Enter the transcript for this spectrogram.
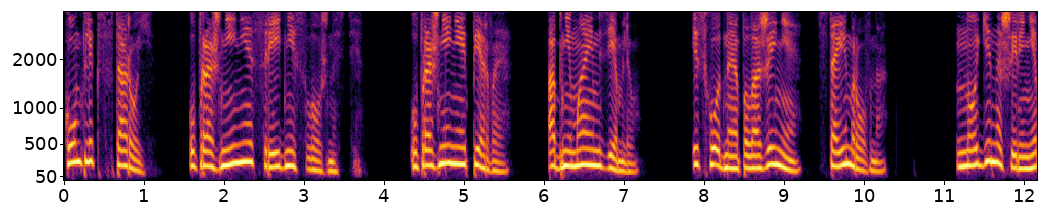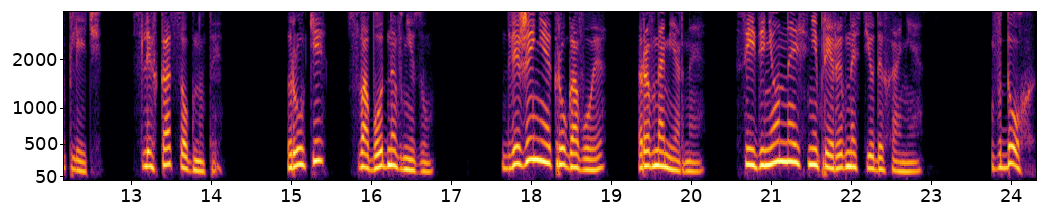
Комплекс второй. Упражнение средней сложности. Упражнение первое. Обнимаем землю. Исходное положение. Стоим ровно. Ноги на ширине плеч. Слегка согнуты. Руки свободно внизу. Движение круговое, равномерное, соединенное с непрерывностью дыхания. Вдох.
